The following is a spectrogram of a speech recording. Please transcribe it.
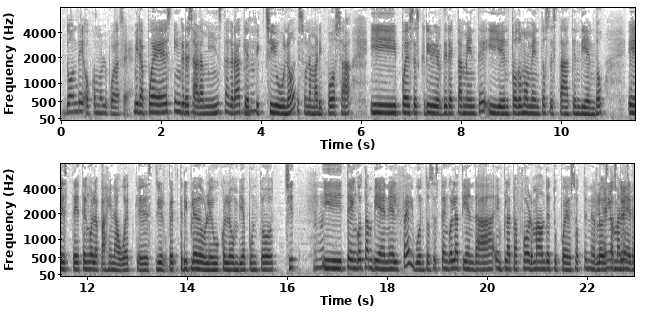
¿dónde o cómo lo puedo hacer? Mira, puedes ingresar a mi Instagram, que es Ficchi1, es una mariposa, y puedes escribir directamente y en todo momento se está atendiendo. Este, tengo la página web que es www.colombia.chit y tengo también el Facebook, entonces tengo la tienda en plataforma donde tú puedes obtenerlo de esta manera,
